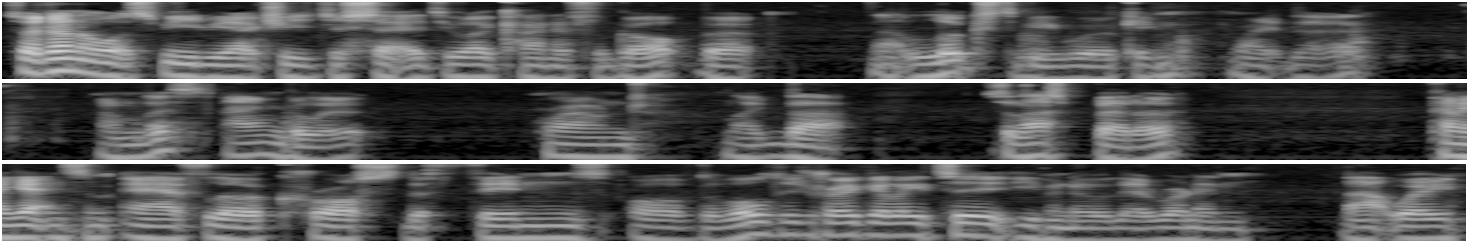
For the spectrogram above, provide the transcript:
So I don't know what speed we actually just set it to, I kind of forgot, but that looks to be working right there. And let's angle it around like that. So that's better. Kind of getting some airflow across the fins of the voltage regulator, even though they're running that way.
